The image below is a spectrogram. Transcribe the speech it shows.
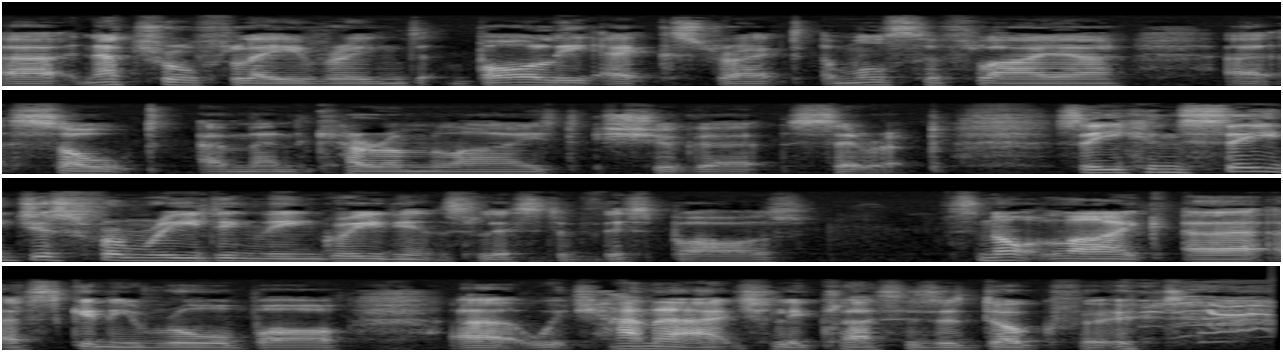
uh, natural flavourings, barley extract, emulsifier, uh, salt, and then caramelized sugar syrup. So you can see just from reading the ingredients list of this bars, it's not like uh, a skinny raw bar, uh, which Hannah actually classes as dog food.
